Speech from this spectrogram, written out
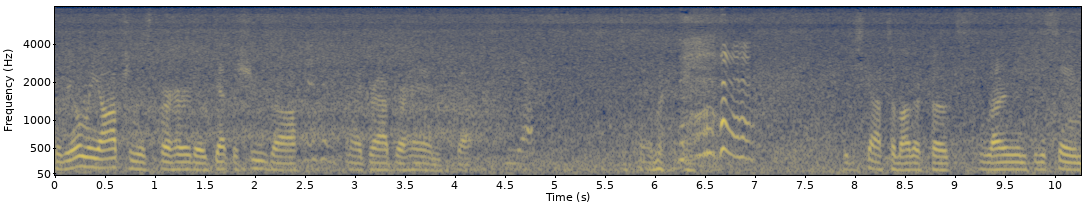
So the only option is for her to get the shoes off, and I grabbed her hand. But Yes. we just got some other folks running into the same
